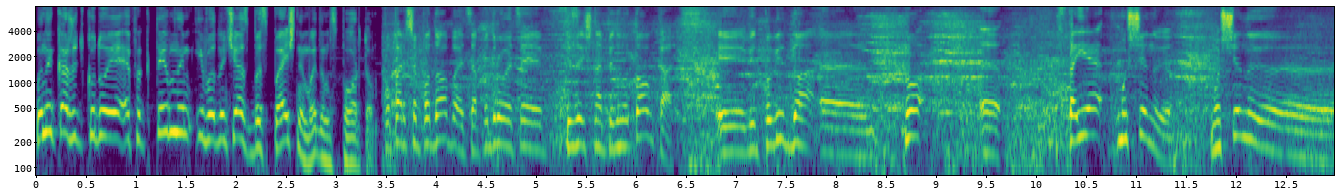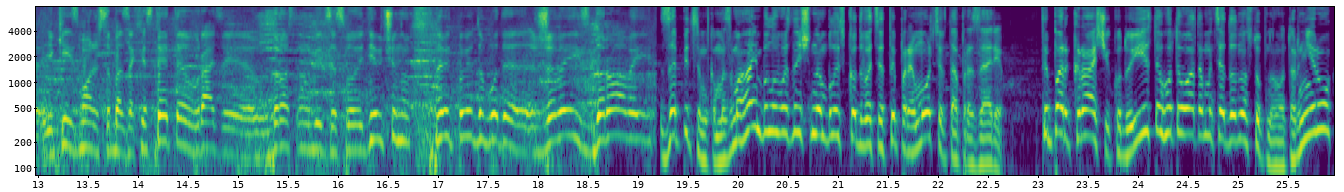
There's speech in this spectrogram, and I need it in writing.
Вони кажуть, кудо є ефективним і водночас безпечним видом спорту. По-перше, подобається, по-друге, це фізична підготовка. І відповідно, е, ну, е, стає мужчиною. Мужчиною, е, який зможе себе захистити в разі в дорослому віці свою дівчину. Ну, відповідно, буде живий, здоровий. За підсумками змагань було визначено близько 20 переможців та призерів. Тепер кращі кудоїсти готуватимуться до наступного турніру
